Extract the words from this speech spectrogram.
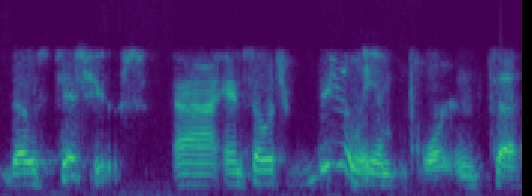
those tissues. Uh, and so it's really important to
